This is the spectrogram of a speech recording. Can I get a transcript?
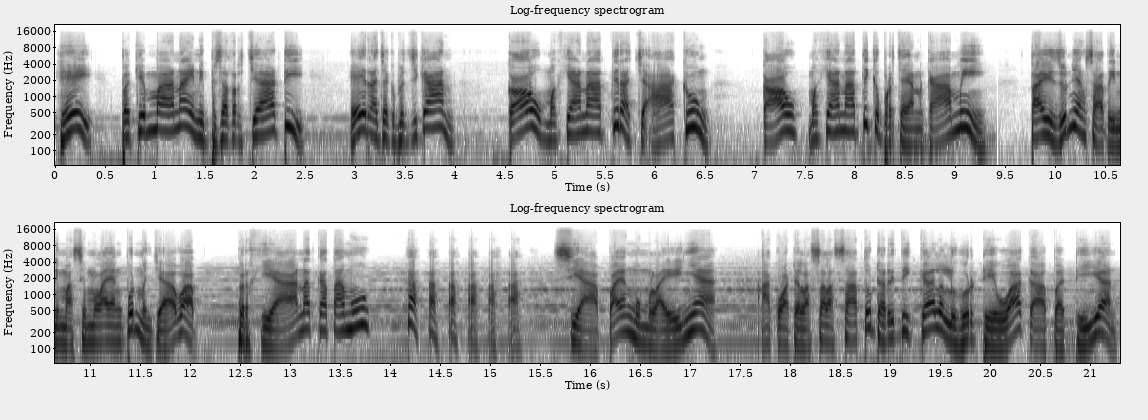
"Hei, bagaimana ini bisa terjadi? Hei Raja Kebajikan, kau mengkhianati Raja Agung. Kau mengkhianati kepercayaan kami." Taizun yang saat ini masih melayang pun menjawab, "Berkhianat katamu? Hahaha. Siapa yang memulainya?" Aku adalah salah satu dari tiga leluhur dewa keabadian.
